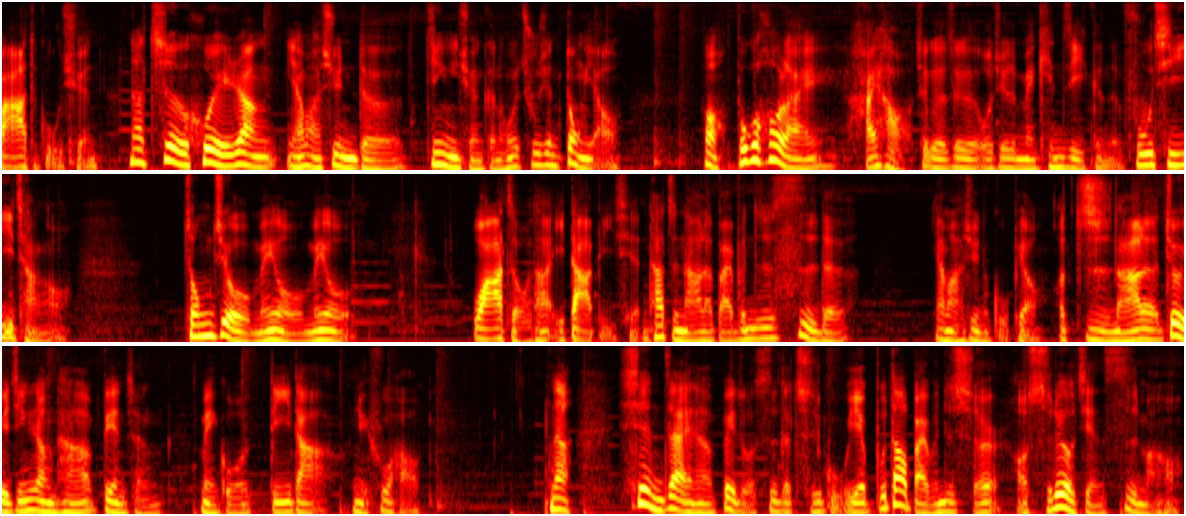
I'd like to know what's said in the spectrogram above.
八的股权，那这会让亚马逊的经营权可能会出现动摇哦。不过后来还好，这个这个，我觉得 McKinsey 跟夫妻一场哦，终究没有没有挖走他一大笔钱，他只拿了百分之四的亚马逊的股票，哦，只拿了就已经让他变成美国第一大女富豪。那现在呢，贝佐斯的持股也不到百分之十二，哦，十六减四嘛，哈，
